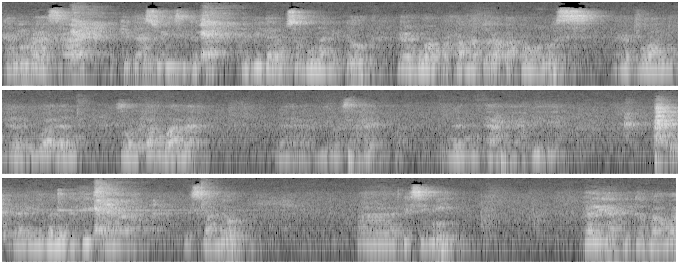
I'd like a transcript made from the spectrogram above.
kami merasa kita switch itu Pak. Jadi dalam sebulan itu ribuan pertama itu rapat pengurus, ribuan kedua dan sementara buana nah, di Masarek Pak. Kemudian kami ya dari Bandung TV sama Miss Bandung. Uh, di sini kita lihat gitu bahwa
